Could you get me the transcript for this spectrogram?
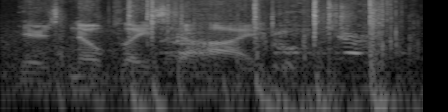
There's no place to hide.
